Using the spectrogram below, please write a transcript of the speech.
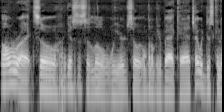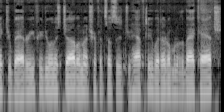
Alright, so I guess this is a little weird. So open up your back hatch. I would disconnect your battery if you're doing this job. I'm not sure if it says that you have to, but I'd open up the back hatch,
